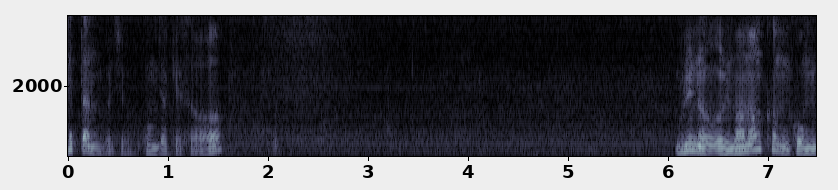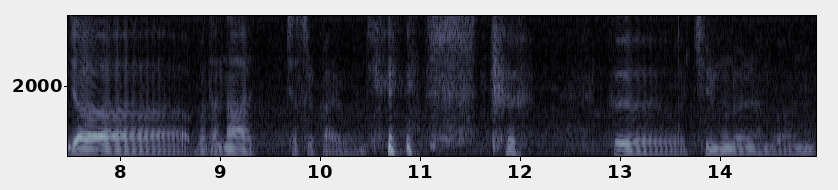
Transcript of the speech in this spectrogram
했다는 거죠. 공자께서 우리는 얼마만큼 공자보다 나아졌을까요? 이제 그, 그 질문을 한번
